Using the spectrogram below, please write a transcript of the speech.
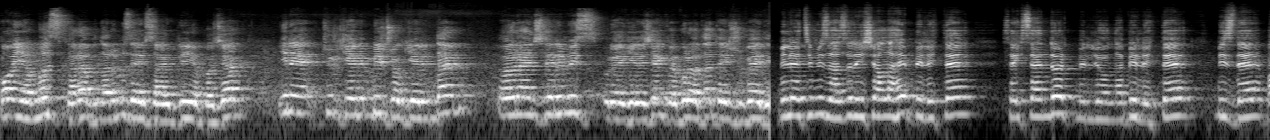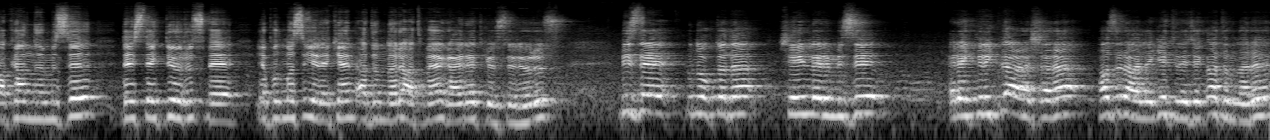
Konya'mız, Karapınar'ımız ev sahipliği yapacak. Yine Türkiye'nin birçok yerinden öğrencilerimiz buraya gelecek ve burada tecrübe edecek. Milletimiz hazır inşallah hep birlikte 84 milyonla birlikte biz de bakanlığımızı destekliyoruz ve yapılması gereken adımları atmaya gayret gösteriyoruz. Biz de bu noktada şehirlerimizi elektrikli araçlara hazır hale getirecek adımları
